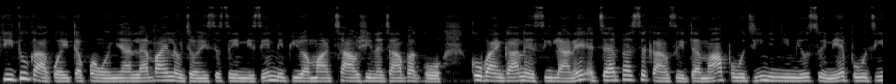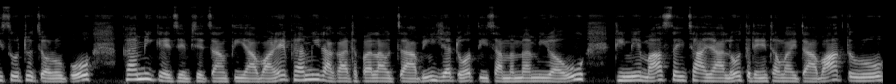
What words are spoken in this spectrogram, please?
ပြည်သူ့ကာကွယ်တပ်ဖွဲ့ဝင်များလမ်းပိုင်းလုံခြုံရေးစစ်ဆေးနေစဉ်နေပြည်တော်မှာ6ရှိနေကြောင်းဘက်ကိုကိုပိုင်ကားနဲ့စီးလာတဲ့အကြမ်းဖက်စစ်ကောင်စီတပ်မှပူကြီးညီညီမျိုးဆွေနဲ့ပူကြီးစိုးထွတ်ကျော်တို့ကိုဖမ်းမိခဲ့ခြင်းဖြစ်ကြောင်းသိရပါရယ်ဖမ်းမိတာကတပတ်လောက်ကြာပြီးရက်တော်တီစာမမှတ်မိတော့ဘူးဒီနေ့မှစိတ်ချရလို့သတင်းထုတ်လိုက်တာပါသူတို့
